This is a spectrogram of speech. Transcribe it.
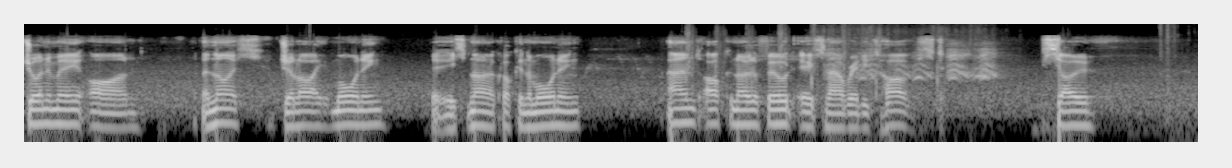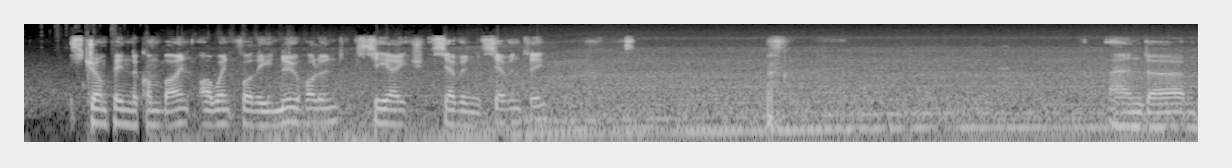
Joining me on a nice July morning. It is 9 o'clock in the morning and our canola field is now ready to harvest. So let's jump in the combine. I went for the New Holland CH770. And um,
